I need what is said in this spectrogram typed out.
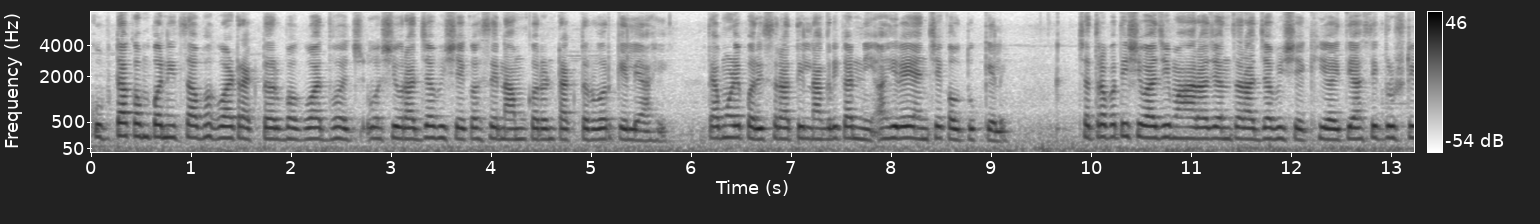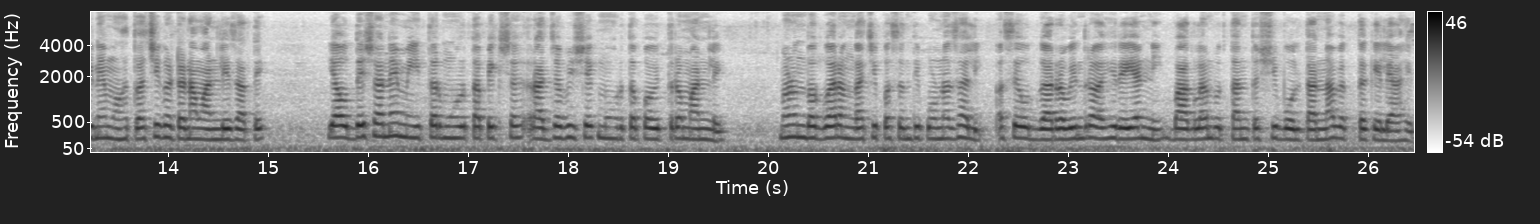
कुपटा कंपनीचा भगवा ट्रॅक्टर भगवा ध्वज व शिवराज्याभिषेक असे नामकरण ट्रॅक्टरवर केले आहे. त्यामुळे परिसरातील नागरिकांनी अहिरे यांचे कौतुक केले. छत्रपती शिवाजी महाराज यांचा राज्याभिषेक ही ऐतिहासिक दृष्टीने महत्त्वाची घटना मानली जाते. या उद्देशाने मी इतर मुहूर्तापेक्षा राज्याभिषेक मुहूर्त पवित्र मानले. म्हणून भगवा रंगाची पसंती पूर्ण झाली असे उद्गार रवींद्र अहिरे यांनी बागलान वृत्तांतशी बोलताना व्यक्त केले आहेत.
